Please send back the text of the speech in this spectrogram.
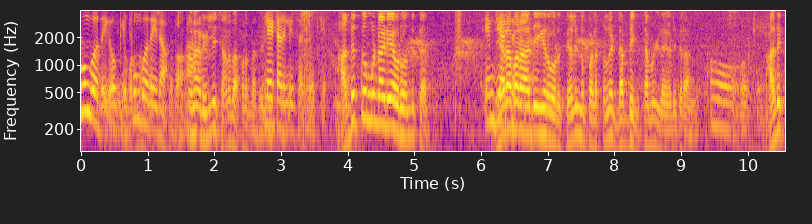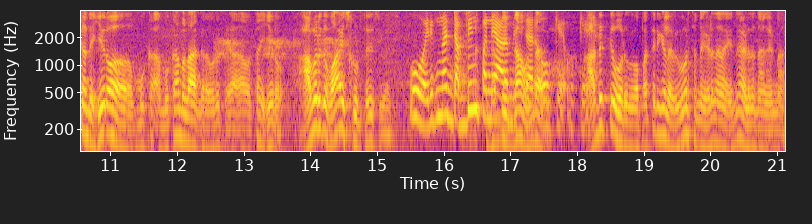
பூங்கோதை ஓகே. பூங்கோதை தான். ஆனால் ரிலீஸ் ஆனது அப்புறம் தான். லேட்டா ரிலீஸ் ஆச்சு ஓகே. அதுக்கு முன்னாடியே அவர் வந்துட்டார். நிரபராதிங்கிற ஒரு தெலுங்கு படத்துல டப்பிங் தமிழ்ல எடுக்கிறாங்க. ஓ ஓகே அதுக்கு அந்த ஹீரோ முக்கா முக்காமலாங்கிற ஒரு அவர் தான் ஹீரோ அவருக்கு வாய்ஸ் கொடுத்தது சிவாஜி. ஓ இதுக்கு முன்னாடி டப்பிங் பண்ணி வந்தாரு. ஓகே ஓகே அதுக்கு ஒரு பத்திரிகையில் விமர்சனம் எழுதின என்ன எழுதினாங்கன்னா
